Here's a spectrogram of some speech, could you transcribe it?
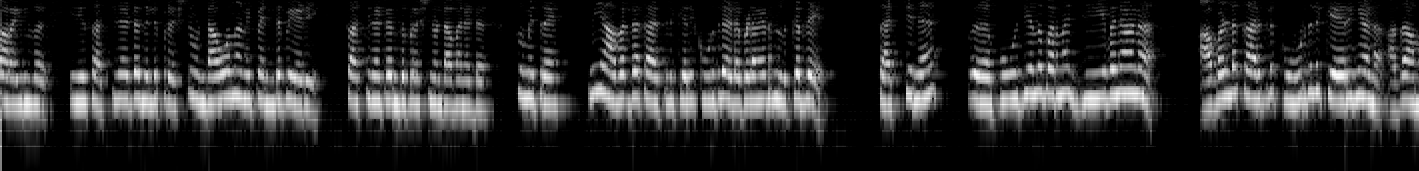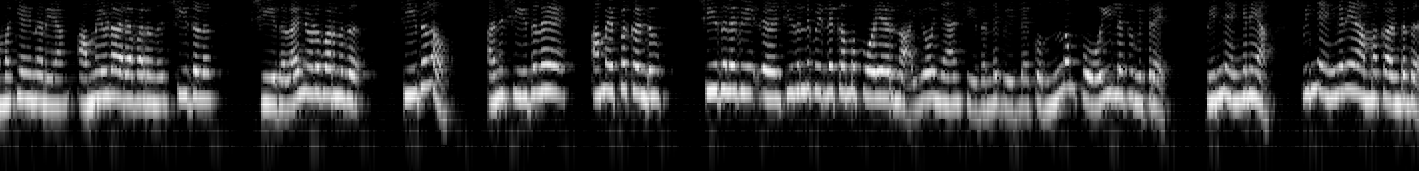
പറയുന്നത്? ഇനി സച്ചിനായിട്ട് എന്തെങ്കിലും പ്രശ്നം ഉണ്ടാവുമെന്നാണ് ഇപ്പം എന്റെ പേടി. സച്ചിനായിട്ട് എന്ത് പ്രശ്നം ഉണ്ടാവാനായിട്ട്? സുമിത്രേ നീ അവരുടെ കാര്യത്തിൽ കയറി കൂടുതൽ ഇടപെടാനായിട്ട് നിൽക്കരുതേ. സച്ചിന് പൂജ പൂജയെന്ന് പറഞ്ഞ ജീവനാണ്. അവളുടെ കാര്യത്തിൽ കൂടുതൽ കെയറിങ് ആണ്. അത് അമ്മയ്ക്ക് അറിയാം? അമ്മയോട് ആരാ പറഞ്ഞത്? ശീതൾ. ശീതള എന്നോട് പറഞ്ഞത്. ശീതളോ? അതിന് ശീതളെ അമ്മ എപ്പോൾ കണ്ടു? ശീതള വീ ശീതളിന്റെ വീട്ടിലേക്ക് അമ്മ പോയായിരുന്നു? അയ്യോ ഞാൻ ശീതളിന്റെ വീട്ടിലേക്കൊന്നും പോയില്ല സുമിത്രേ. പിന്നെ എങ്ങനെയാ? പിന്നെ എങ്ങനെയാ അമ്മ കണ്ടത്?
